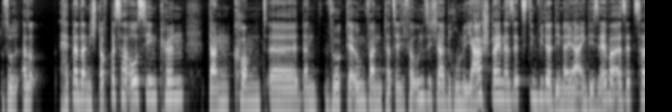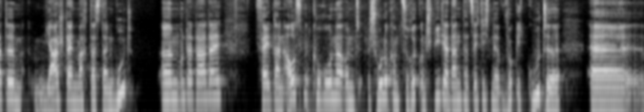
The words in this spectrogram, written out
so, also hätte man da nicht doch besser aussehen können? Dann kommt, äh, dann wirkt er irgendwann tatsächlich verunsichert. Rune Jahrstein ersetzt ihn wieder, den er ja eigentlich selber ersetzt hatte. Jahrstein macht das dann gut ähm, unter Dardai, fällt dann aus mit Corona und Schwolo kommt zurück und spielt ja dann tatsächlich eine wirklich gute, äh,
